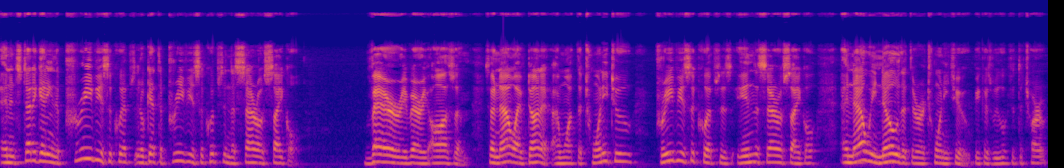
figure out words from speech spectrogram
and instead of getting the previous eclipse, it'll get the previous eclipse in the Saros cycle. Very, very awesome. So now I've done it. I want the 22 previous eclipses in the Saros cycle, and now we know that there are 22 because we looked at the chart,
